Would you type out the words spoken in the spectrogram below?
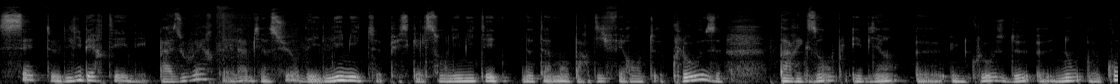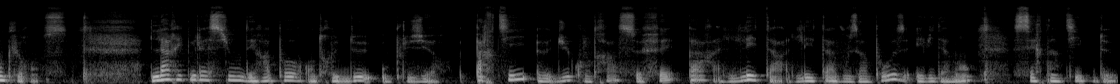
Cette liberté n'est pas ouverte, elle a bien sûr des limites, puisqu'elles sont limitées notamment par différentes clauses, par exemple eh euh, une clause de euh, non-concurrence. La régulation des rapports entre deux ou plusieurs partie euh, du contrat se fait par l'État. L'État vous impose évidemment certains types de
